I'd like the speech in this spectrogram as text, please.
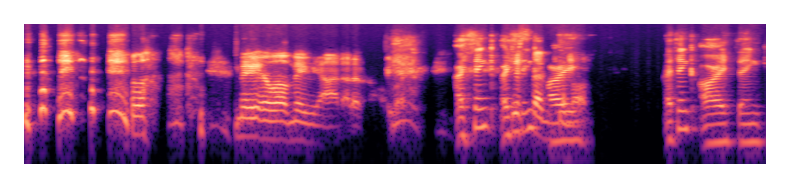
well, maybe well maybe not. I don't know. I think I Just think I up. I think I think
